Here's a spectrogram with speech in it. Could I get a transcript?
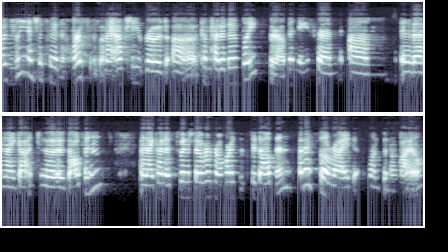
I was really interested in horses, and I actually rode uh, competitively throughout the nation. Um, and then I got into dolphins, and I kind of switched over from horses to dolphins, but I still ride once in a while.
